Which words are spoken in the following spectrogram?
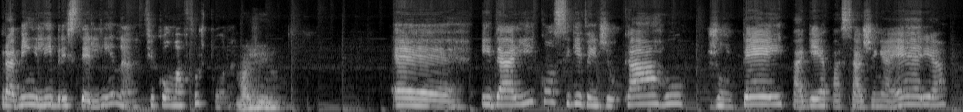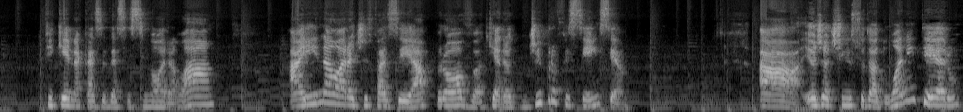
para mim, Libra Esterlina, ficou uma fortuna. Imagino. É, e daí consegui vender o carro, juntei, paguei a passagem aérea, fiquei na casa dessa senhora lá. Aí, na hora de fazer a prova, que era de proficiência, a, eu já tinha estudado o ano inteiro,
